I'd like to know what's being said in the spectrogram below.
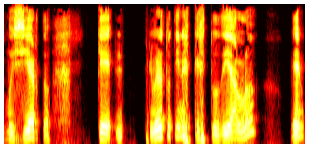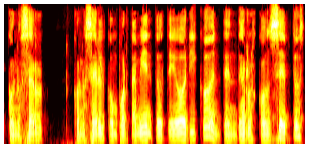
muy cierto, que primero tú tienes que estudiarlo, bien, conocer conocer el comportamiento teórico, entender los conceptos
